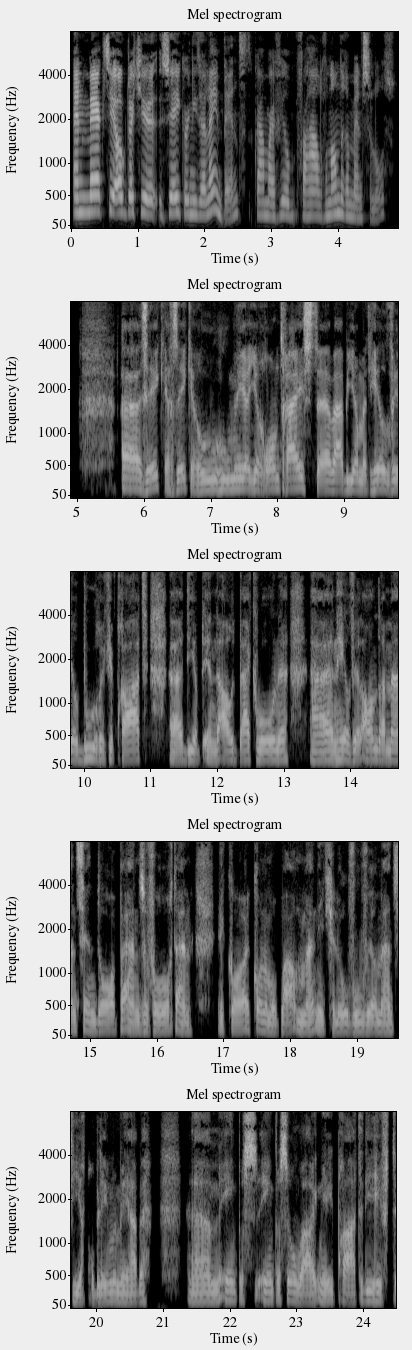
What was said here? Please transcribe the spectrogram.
En merkte je ook dat je zeker niet alleen bent? Er kwamen er veel verhalen van andere mensen los. Uh, zeker, zeker. Hoe, hoe, meer je rondreist. Uh, we hebben hier met heel veel boeren gepraat uh, die op, in de Outback wonen. en heel veel andere mensen in dorpen enzovoort. En ik kon, ik kon op een bepaald moment niet geloven hoeveel mensen hier problemen mee hebben. Um, Eén pers persoon waar ik mee praatte, die heeft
